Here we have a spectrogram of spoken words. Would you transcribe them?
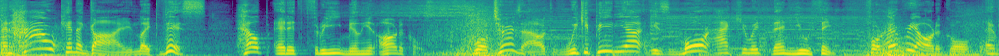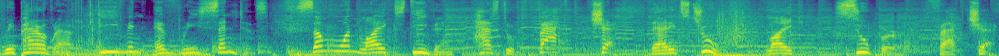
And how can a guy like this help edit 3 million articles? Well, turns out Wikipedia is more accurate than you think. For every article, every paragraph, even every sentence, someone like Steven has to fact check that it's true, like super fact check.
